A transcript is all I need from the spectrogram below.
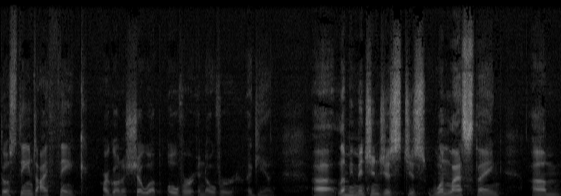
Those themes I think are going to show up over and over again. Uh, let me mention just just one last thing. Um,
